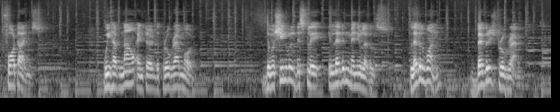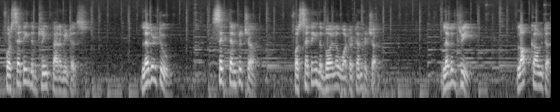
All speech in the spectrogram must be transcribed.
4 times. We have now entered the program mode. The machine will display 11 menu levels. Level 1 Beverage Program for setting the drink parameters. Level 2 Set temperature for setting the boiler water temperature. Level 3 Lock counter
